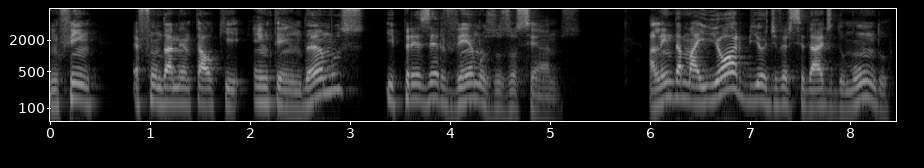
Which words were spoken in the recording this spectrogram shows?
Enfim, é fundamental que entendamos e preservemos os oceanos. Além da maior biodiversidade do mundo,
